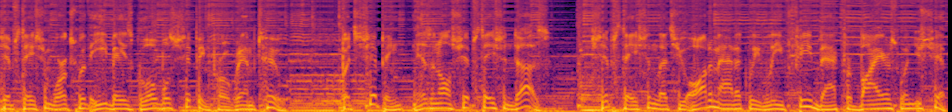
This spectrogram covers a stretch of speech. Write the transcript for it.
ShipStation works with eBay's global shipping program too. But shipping isn't all ShipStation does. ShipStation lets you automatically leave feedback for buyers when you ship.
